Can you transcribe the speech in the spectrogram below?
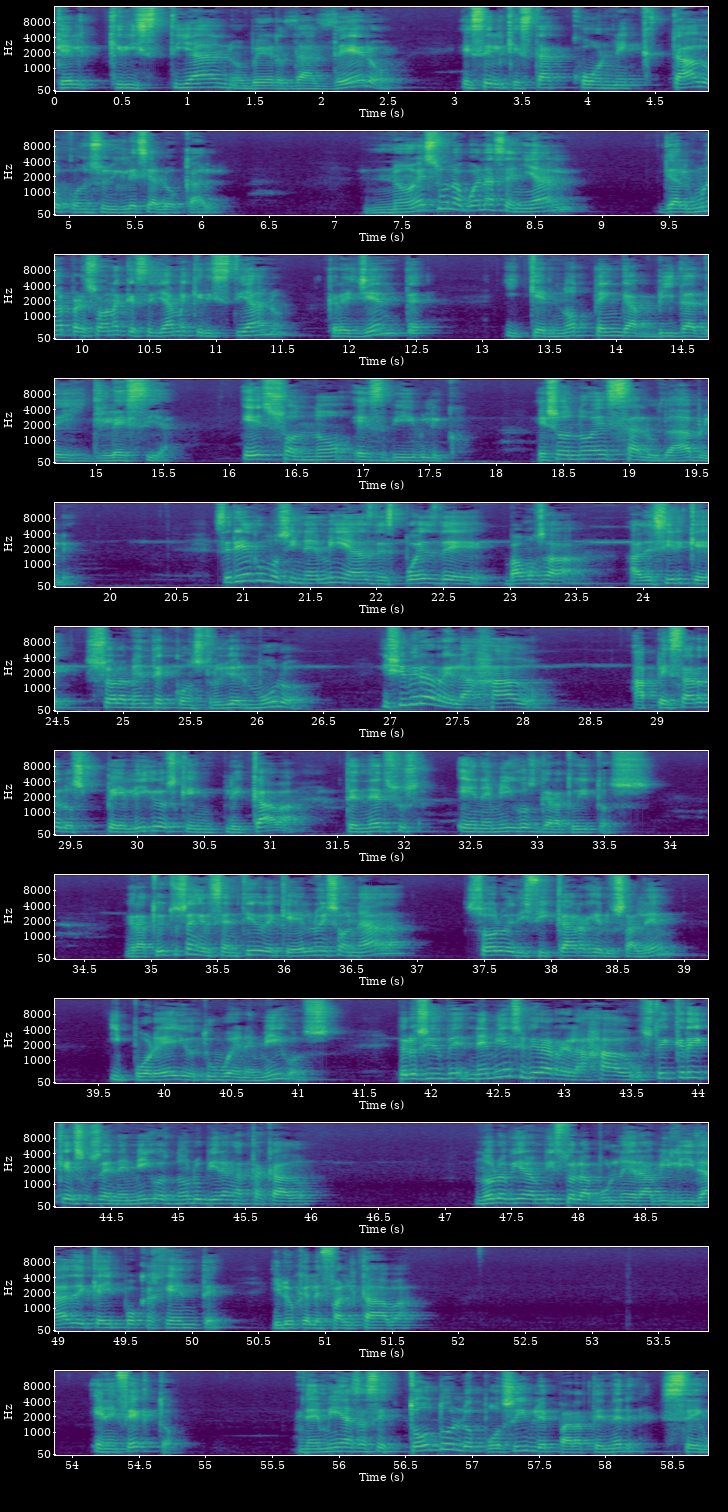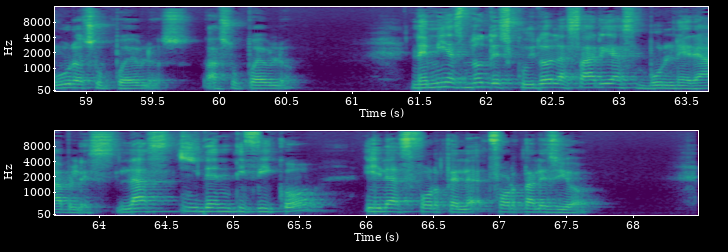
que el cristiano verdadero es el que está conectado con su iglesia local no es una buena señal de alguna persona que se llame cristiano, creyente, y que no tenga vida de iglesia. Eso no es bíblico. Eso no es saludable. Sería como si Nehemías, después de, vamos a, a decir que solamente construyó el muro, y se hubiera relajado, a pesar de los peligros que implicaba tener sus enemigos gratuitos. Gratuitos en el sentido de que él no hizo nada, solo edificar Jerusalén y por ello tuvo enemigos. Pero si Nehemías se hubiera relajado, ¿usted cree que sus enemigos no lo hubieran atacado? ¿No lo hubieran visto la vulnerabilidad de que hay poca gente y lo que le faltaba? En efecto, Nehemías hace todo lo posible para tener seguro a su pueblo, a su pueblo. Nehemías no descuidó las áreas vulnerables, las identificó y las fortaleció.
